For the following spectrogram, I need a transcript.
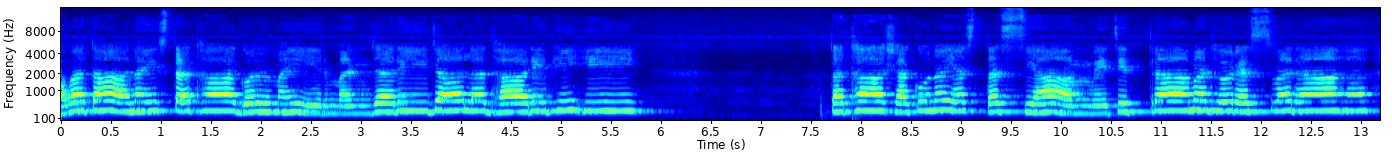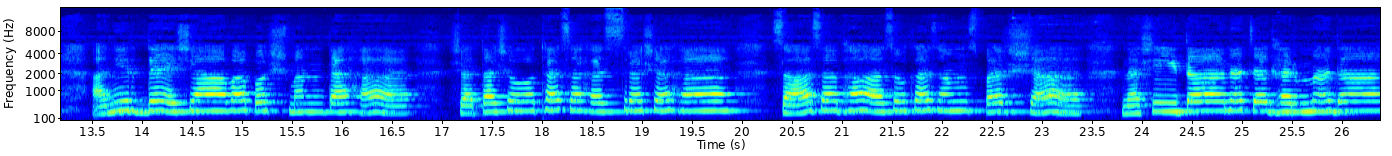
अवतानैस्तथा गुल्मैर्मञ्जरीजालधारिभिः तथा शकुनयस्तस्यां विचित्रा मधुरस्वराः अनिर्देश्यावपुष्मन्तः शतशोथसहस्रशः सा सभा सुखसंस्पर्श न शीता न च घर्मदा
